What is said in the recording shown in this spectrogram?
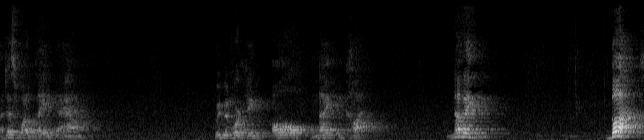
I just want to lay down. We've been working all night and caught nothing. But,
